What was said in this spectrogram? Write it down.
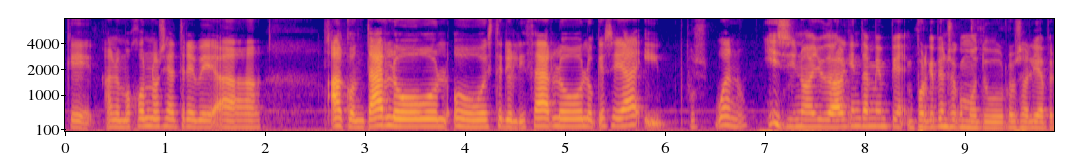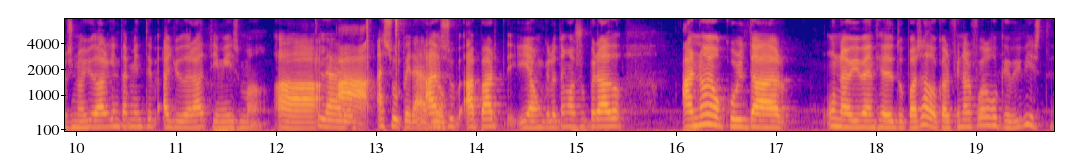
que a lo mejor no se atreve a, a contarlo o, o exteriorizarlo o lo que sea y pues bueno. Y si no ayuda a alguien también, porque pienso como tú, Rosalía, pero si no ayuda a alguien también te ayudará a ti misma a, Claro, a superarlo. a aparte, y aunque lo tengas superado, a no ocultar una vivencia de tu pasado, que al final fue algo que viviste.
